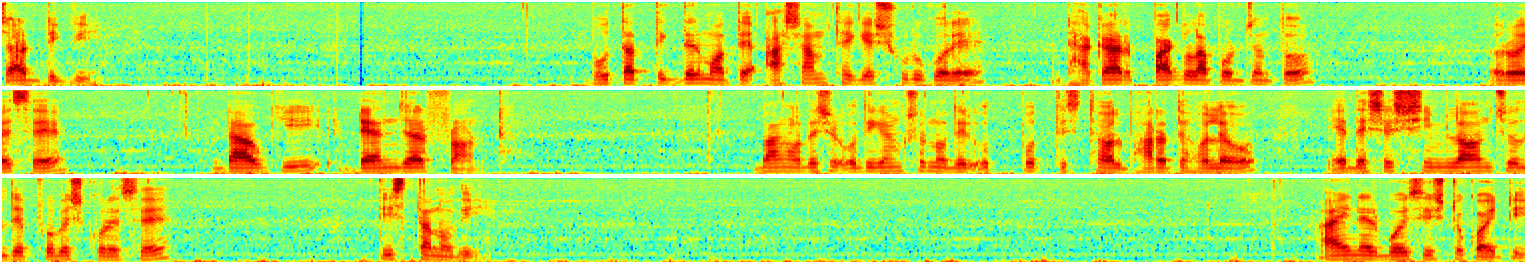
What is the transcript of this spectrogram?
চার ডিগ্রি। ভূতাত্ত্বিকদের মতে আসাম থেকে শুরু করে ঢাকার পাগলা পর্যন্ত রয়েছে ডাউকি ডেঞ্জার ফ্রন্ট। বাংলাদেশের অধিকাংশ নদীর উৎপত্তিস্থল ভারতে হলেও এ দেশের সিমলা অঞ্চল দিয়ে প্রবেশ করেছে তিস্তা নদী। আইনের বৈশিষ্ট্য কয়টি?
